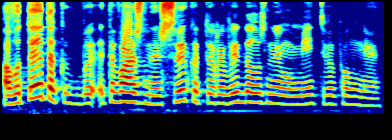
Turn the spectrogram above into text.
А вот это как бы это важные швы, которые вы должны уметь выполнять.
